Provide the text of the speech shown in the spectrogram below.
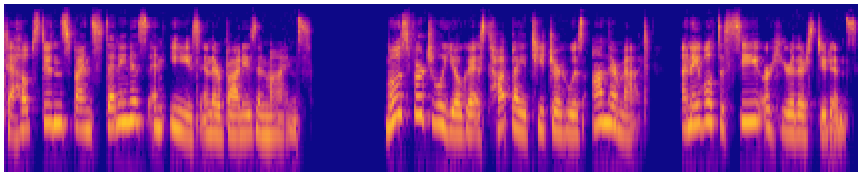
to help students find steadiness and ease in their bodies and minds. Most virtual yoga is taught by a teacher who is on their mat, unable to see or hear their students,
